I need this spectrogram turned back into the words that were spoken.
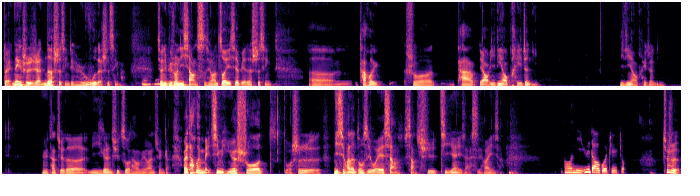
对，那个是人的事情，这个是物的事情嘛。嗯就你比如说，你想喜欢做一些别的事情，呃，他会说他要一定要陪着你，一定要陪着你，因为他觉得你一个人去做他会没有安全感，而且他会美其名曰说我是你喜欢的东西，我也想想去体验一下，喜欢一下。哦，你遇到过这种？就是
